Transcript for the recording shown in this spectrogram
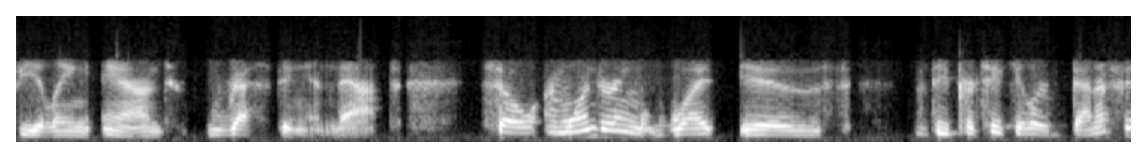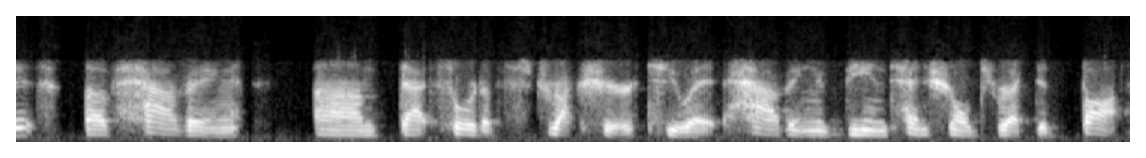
feeling and resting in that. So I'm wondering what is the particular benefit of having um, that sort of structure to it, having the intentional directed thoughts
